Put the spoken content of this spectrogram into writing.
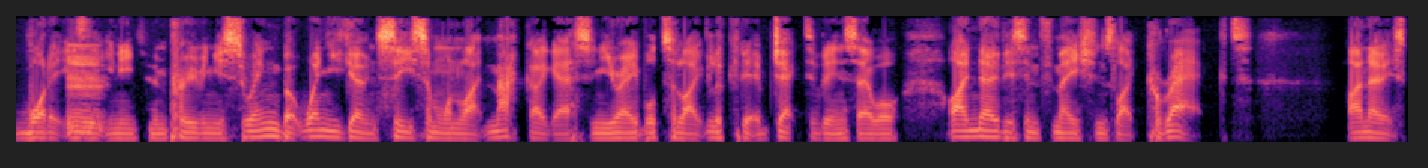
what it is Mm. that you need to improve in your swing. But when you go and see someone like Mac, I guess, and you're able to like look at it objectively and say, well, I know this information's like correct. I know it's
